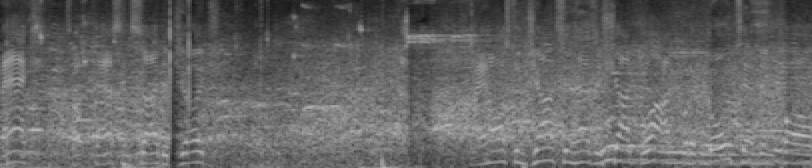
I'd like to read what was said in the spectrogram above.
Mack, tough pass inside the Judge. And Austin Johnson has a shot blocked, but a goaltending call.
